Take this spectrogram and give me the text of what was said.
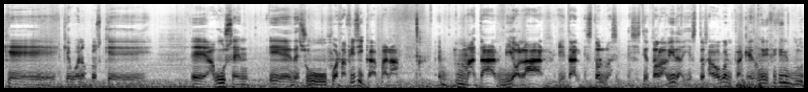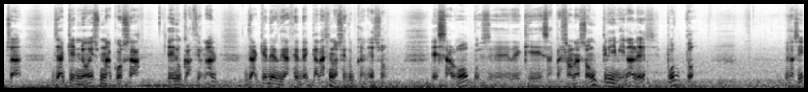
que, que bueno, pues que eh, abusen eh, de su fuerza física para eh, matar, violar y tal, esto lo ha existido toda la vida y esto es algo contra que es muy difícil luchar, ya que no es una cosa educacional, ya que desde hace décadas se nos educa en eso. Es algo pues, de que esas personas son criminales, punto. Es así.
